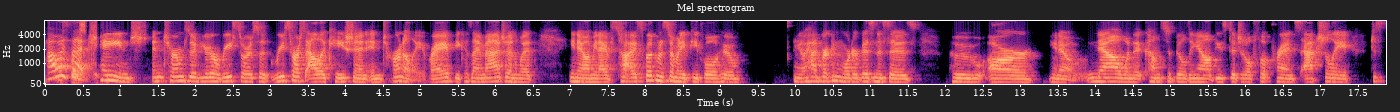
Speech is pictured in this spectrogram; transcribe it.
How has that changed in terms of your resources, resource allocation internally, right? Because I imagine with you know, I mean, I've, ta- I've spoken with so many people who, you know, had brick and mortar businesses who are, you know, now when it comes to building out these digital footprints, actually just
